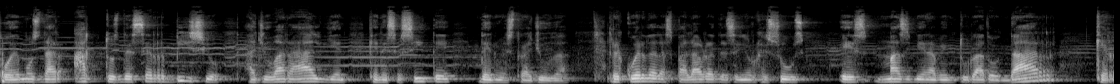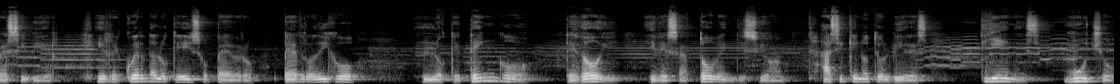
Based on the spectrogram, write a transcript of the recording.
podemos dar actos de servicio, ayudar a alguien que necesite de nuestra ayuda. Recuerda las palabras del Señor Jesús, es más bienaventurado dar que recibir. Y recuerda lo que hizo Pedro. Pedro dijo, lo que tengo te doy y desató bendición. Así que no te olvides, tienes mucho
